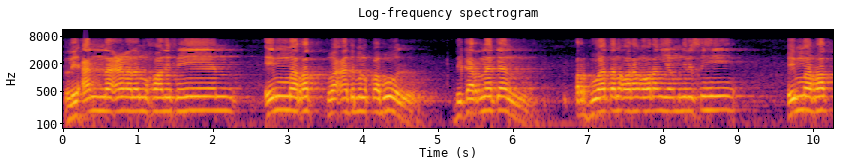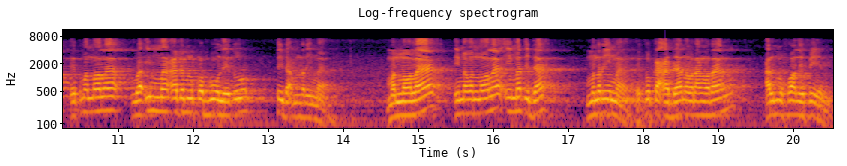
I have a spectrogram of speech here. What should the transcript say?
li'anna 'amal al-mukhalifin imma rad wa 'adamul qabul. Dikarenakan perbuatan orang-orang yang menyelisihi imma rad itu menolak wa imma 'adamul qabul itu tidak menerima. Menolak, imma menolak, imma tidak menerima. Itu keadaan orang-orang al-mukhalifin.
